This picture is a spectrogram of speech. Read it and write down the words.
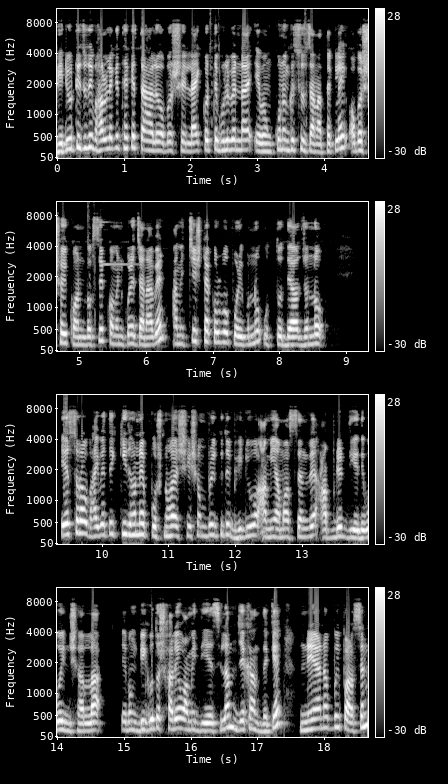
ভিডিওটি যদি ভালো লেগে থাকে, তাহলে অবশ্যই লাইক করতে ভুলবেন না এবং কোনো কিছু জানা থাকলে অবশ্যই কমেন্ট বক্সে কমেন্ট করে জানাবেন। আমি চেষ্টা করব পরিপূর্ণ উত্তর দেওয়ার জন্য। এছাড়াও ভাইবেতে কি ধরনের প্রশ্ন হয় সে সম্পর্কিত ভিডিও আমি আমার চ্যানেলে আপডেট দিয়ে দেবো ইনশাল্লাহ এবং বিগত সালেও আমি দিয়েছিলাম, যেখান থেকে নিরানব্বই পার্সেন্ট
